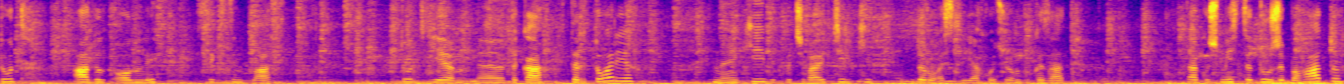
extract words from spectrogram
тут adult only 16+. Тут є е, така територія, на якій відпочивають тільки дорослі. Я хочу вам показати. Також місця дуже багато.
